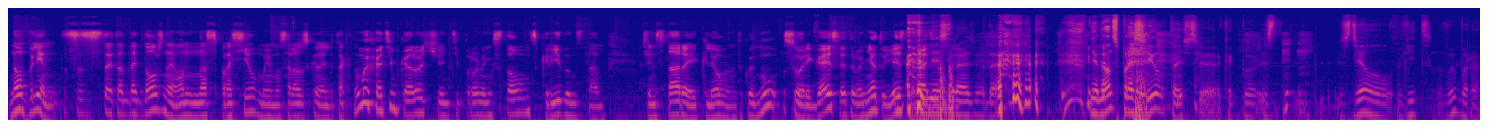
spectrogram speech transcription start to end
Но, блин, стоит отдать должное, он нас спросил, мы ему сразу сказали, так, ну мы хотим, короче, что-нибудь типа Rolling Stones, Creedence, там, что-нибудь старое и клевое. Он такой, ну, сори, гайс, этого нету, есть радио. Есть радио, да. Не, ну он спросил, то есть, э, как бы сделал вид выбора.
